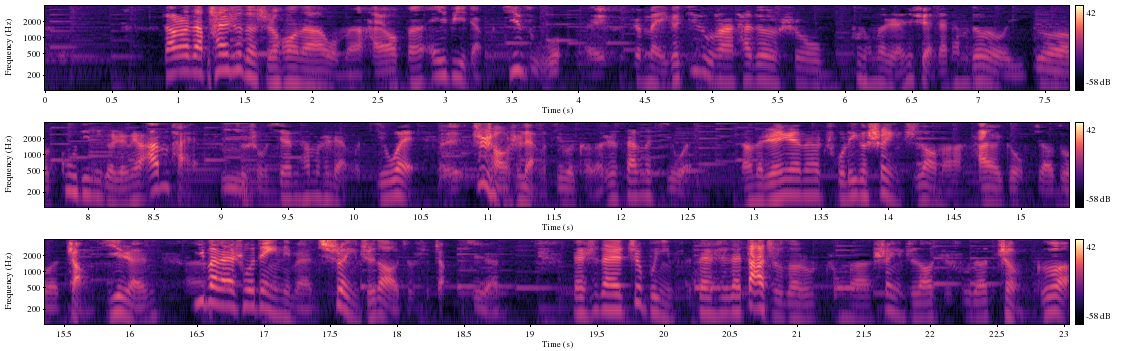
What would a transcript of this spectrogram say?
说。当然，在拍摄的时候呢，我们还要分 A、B 两个机组。哎，这每个机组呢，它都是有不同的人选，但他们都有一个固定的一个人员安排。嗯就首先他们是两个机位，哎，至少是两个机位，可能是三个机位。然后呢，人员呢，除了一个摄影指导呢，还有一个我们叫做掌机人。一般来说，电影里面摄影指导就是掌机人，但是在这部影，但是在大制作中呢，摄影指导只负责整个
